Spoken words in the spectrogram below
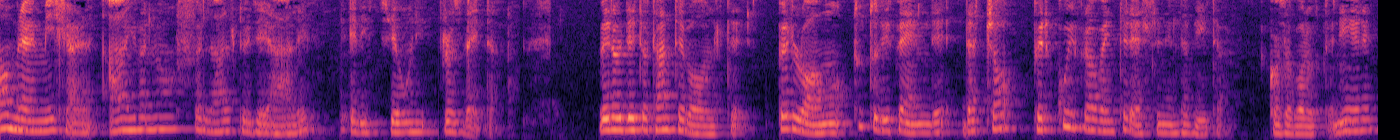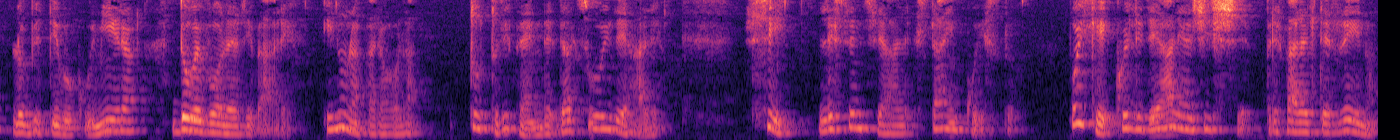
Omra e Mikhail Ivanov, L'alto ideale, edizioni Prosveta. Ve l'ho detto tante volte, per l'uomo tutto dipende da ciò per cui prova interesse nella vita, cosa vuole ottenere, l'obiettivo cui mira, dove vuole arrivare. In una parola, tutto dipende dal suo ideale. Sì, l'essenziale sta in questo, poiché quell'ideale agisce, prepara il terreno,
